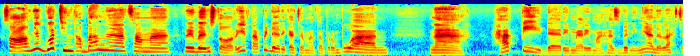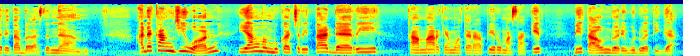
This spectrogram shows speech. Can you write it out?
Soalnya gue cinta banget sama Revenge Story tapi dari kacamata perempuan. Nah, hati dari Mary My Husband ini adalah cerita balas dendam. Ada Kang Ji Won yang membuka cerita dari kamar kemoterapi rumah sakit di tahun 2023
